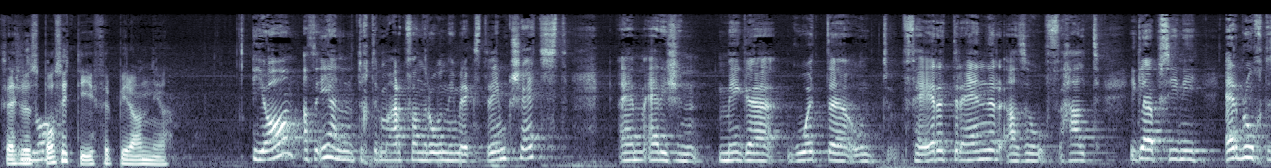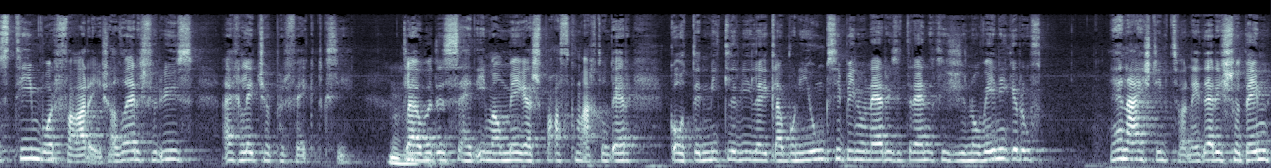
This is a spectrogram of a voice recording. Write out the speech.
Siehst du das ja. positiv für Piranha? Ja, also ich habe natürlich den Marc van Roon immer extrem geschätzt. Ähm, er ist ein mega guter und fairer Trainer. Also halt, ich glaube, seine, er braucht ein Team, das erfahren ist. Also er ist für uns eigentlich letztes Jahr perfekt gewesen. Mhm. Ich glaube, das hat ihm auch mega Spaß gemacht und er geht dann mittlerweile, ich glaube, als ich jung war und er unser Trainer war, ist er noch weniger auf ja, nein, stimmt zwar nicht. Er ist schon dann,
